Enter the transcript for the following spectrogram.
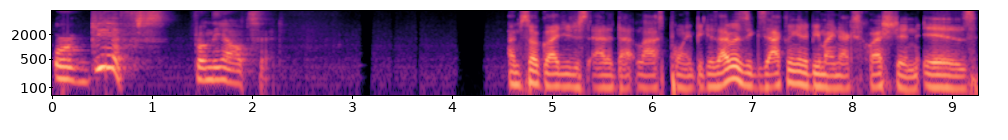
or gifts from the outset. I'm so glad you just added that last point because that was exactly going to be my next question is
